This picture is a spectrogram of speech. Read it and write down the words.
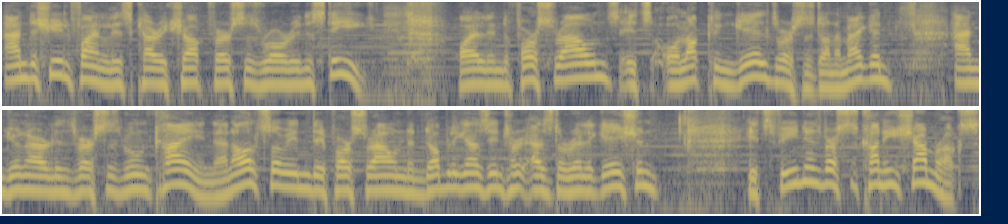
and the Shield finalists Carrickshock versus Rower-Inistioge. While in the first rounds, it's O'Loughlin Gaels versus Dunnamaggin and Young Ireland's versus Mooncoin. And also in the first round and doubling as, inter- as the relegation, it's Fenians versus Conahy Shamrocks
